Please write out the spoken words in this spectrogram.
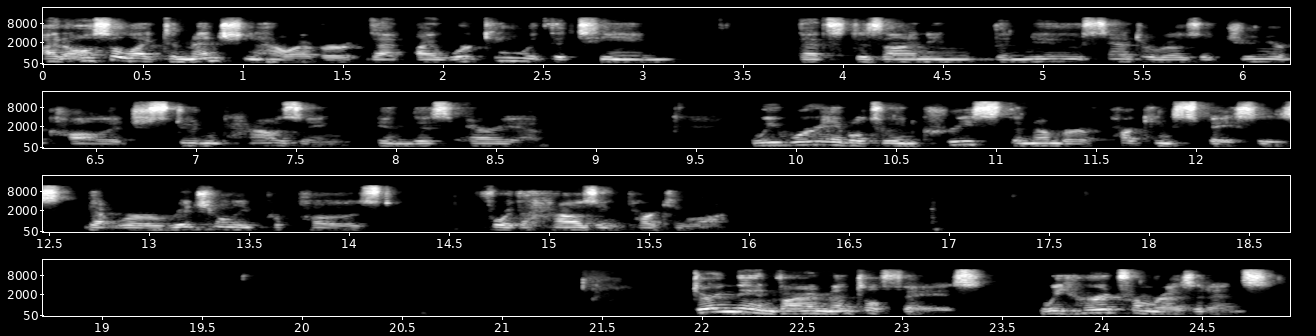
I'd also like to mention, however, that by working with the team that's designing the new Santa Rosa Junior College student housing in this area, we were able to increase the number of parking spaces that were originally proposed for the housing parking lot. During the environmental phase, we heard from residents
